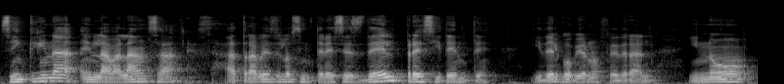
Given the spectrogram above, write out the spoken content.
se inclina en la balanza a través de los intereses del presidente y del gobierno federal y no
